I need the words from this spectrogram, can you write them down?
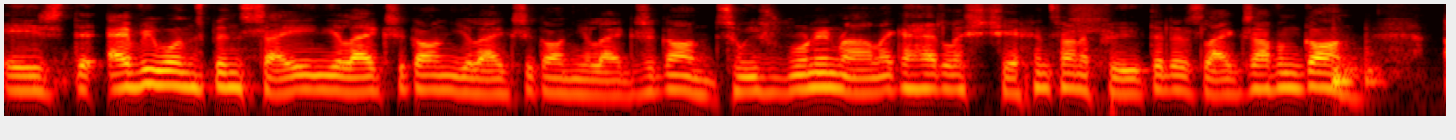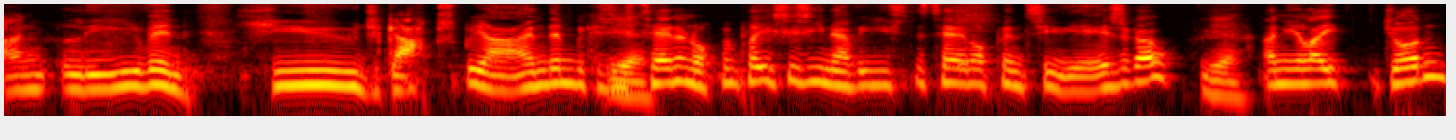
is that everyone's been saying your legs are gone, your legs are gone, your legs are gone. So he's running around like a headless chicken trying to prove that his legs haven't gone and leaving huge gaps behind him because he's Yeah. turning up in places he never used to turn up in two years ago. Yeah. And you're like, Jordan,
